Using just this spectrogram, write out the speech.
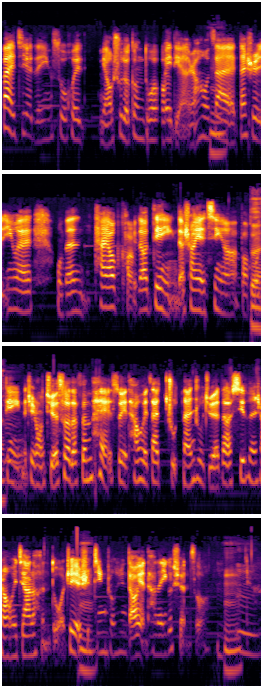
外界的因素会描述的更多一点。然后在，但是因为我们他要考虑到电影的商业性啊，包括电影的这种角色的分配，所以他会在主男主角的戏份上会加了很多。这也是金承勋导演他的一个选择。嗯。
